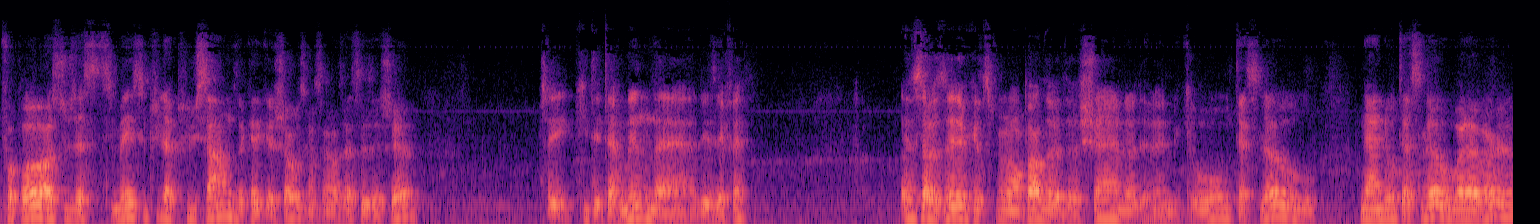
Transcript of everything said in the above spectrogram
faut pas sous-estimer, c'est plus la puissance de quelque chose quand c'est rendu à ces échelles, c'est qui détermine euh, les effets. ça veut dire que tu peux, on parle de, de champ, de micro Tesla ou nano Tesla ou whatever,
